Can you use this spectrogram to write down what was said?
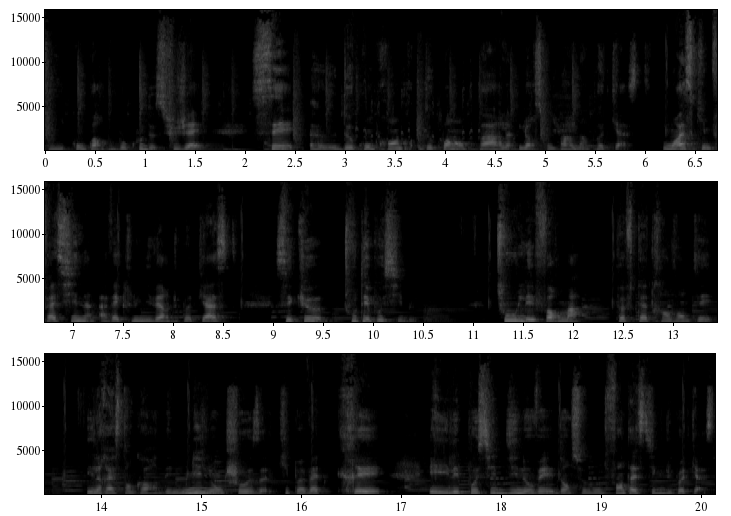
qui comporte beaucoup de sujets, c'est euh, de comprendre de quoi on parle lorsqu'on parle d'un podcast. Moi, ce qui me fascine avec l'univers du podcast, c'est que tout est possible. Tous les formats peuvent être inventés. Il reste encore des millions de choses qui peuvent être créées et il est possible d'innover dans ce monde fantastique du podcast.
